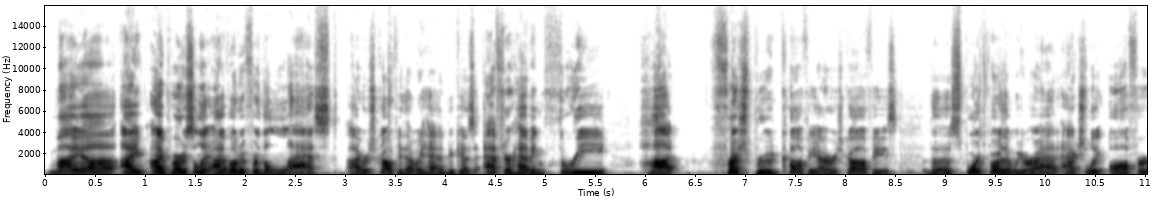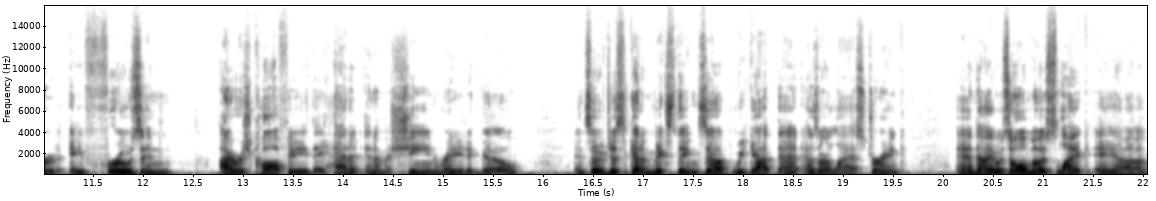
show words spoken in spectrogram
My uh I I personally I voted for the last Irish coffee that we had because after having three hot fresh brewed coffee Irish coffees, the sports bar that we were at actually offered a frozen Irish coffee. They had it in a machine ready to go. And so just to kind of mix things up, we got that as our last drink. And uh, it was almost like a, uh,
